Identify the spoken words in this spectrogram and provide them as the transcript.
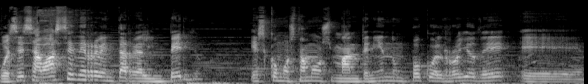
Pues esa base de reventarle al imperio es como estamos manteniendo un poco el rollo de... eh,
